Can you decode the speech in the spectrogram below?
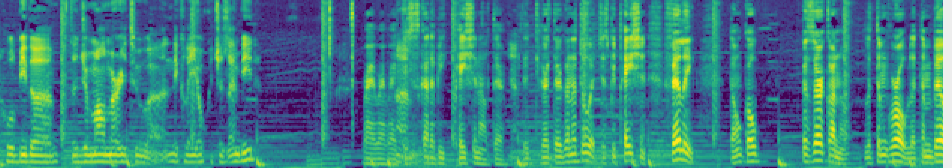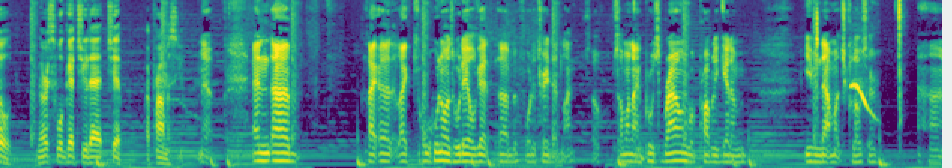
who will be the the Jamal Murray to uh, Nikola Jokic's Embiid. Right, right, right. Um, you just gotta be patient out there. yeah. They, they're, they're gonna do it. Just be patient. Philly, don't go berserk on them. Let them grow. Let them build. Nurse will get you that chip. I promise you. Yeah, and uh, like uh, like who who knows who they'll get uh, before the trade deadline. So someone like Bruce Brown will probably get him even that much closer. Uh,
